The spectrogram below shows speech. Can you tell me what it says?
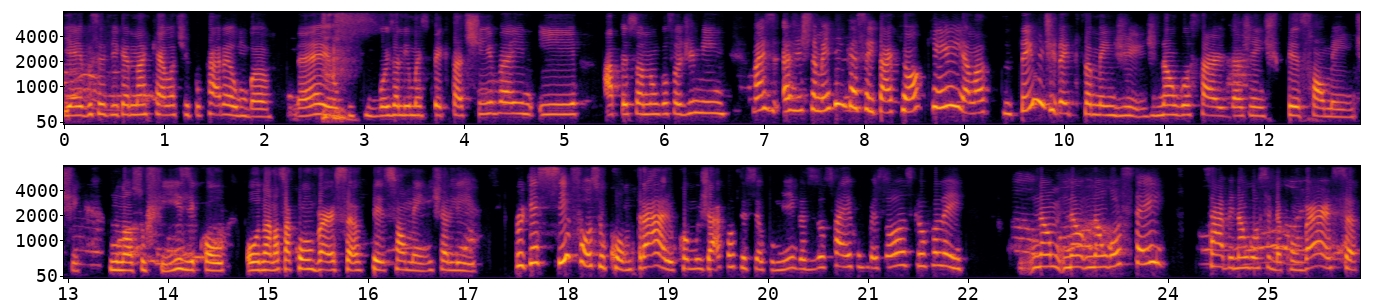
E aí você fica naquela tipo, caramba, né? Eu pus ali uma expectativa e, e a pessoa não gostou de mim. Mas a gente também tem que aceitar que, ok, ela tem o direito também de, de não gostar da gente pessoalmente, no nosso físico, ou, ou na nossa conversa pessoalmente ali. Porque se fosse o contrário, como já aconteceu comigo, às vezes eu saí com pessoas que eu falei, não, não, não gostei, sabe? Não gostei da conversa,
